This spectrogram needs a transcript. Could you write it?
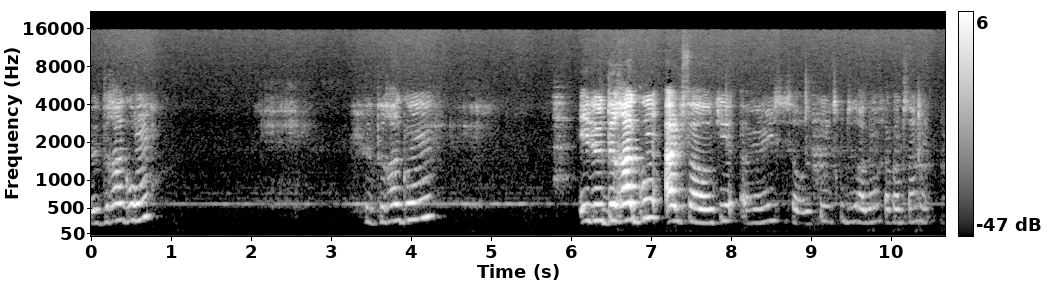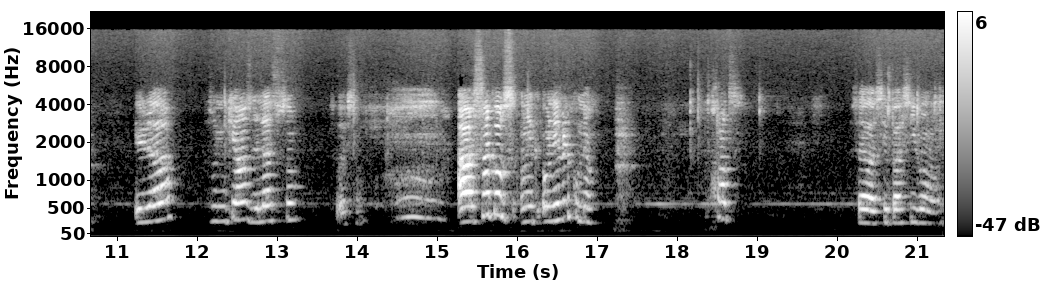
Le dragon. Le dragon. Et le dragon alpha, ok À mon avis, c'est ça. Le truc du dragon, 55. Et là, 75, et là, 60. 60. Oh, à 50, on est, on level combien? 30. Ça c'est pas si bon. Hein.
